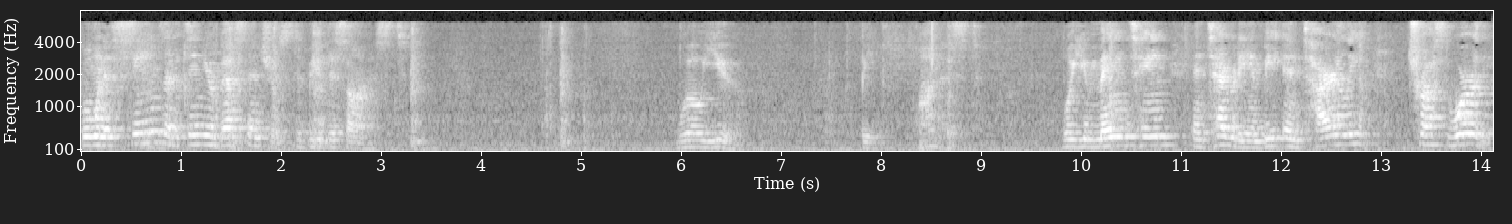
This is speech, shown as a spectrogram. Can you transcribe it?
Well, when it seems that it's in your best interest to be dishonest, will you be honest? Will you maintain integrity and be entirely trustworthy.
